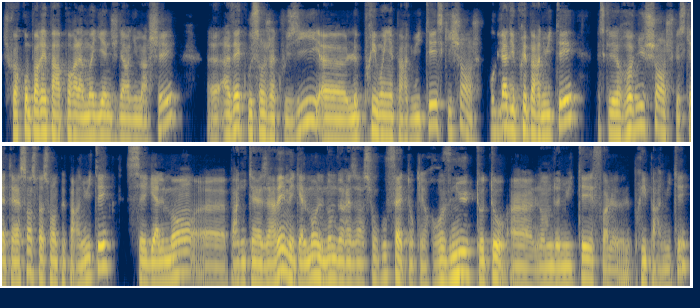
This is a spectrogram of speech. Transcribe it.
Je vais pouvoir comparer par rapport à la moyenne générale du marché. avec ou sans jacuzzi, le prix moyen par nuitée, ce qui change. Au-delà du prix par nuitée, est-ce que les revenus changent que ce qui est intéressant, c'est façon un peu par nuitée, c'est également euh, par nuitée réservée, mais également le nombre de réservations que vous faites. Donc les revenus totaux, hein, le nombre de nuitées fois le, prix par nuitée.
